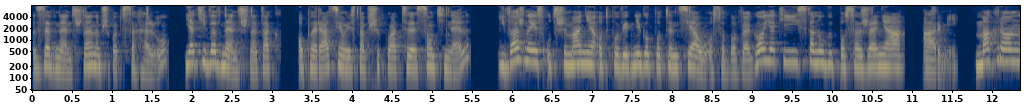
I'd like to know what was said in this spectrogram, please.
zewnętrzne, na przykład w Sahelu, jak i wewnętrzne. Tak, operacją jest na przykład Sentinel. I ważne jest utrzymanie odpowiedniego potencjału osobowego, jak i stanu wyposażenia armii. Macron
